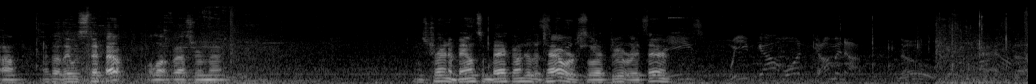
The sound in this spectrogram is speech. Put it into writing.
Oh, I thought they would step out a lot faster than that. I was trying to bounce them back under the tower, so I threw it right there. Please, we've got one coming up. No, getting past us.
